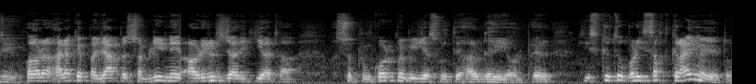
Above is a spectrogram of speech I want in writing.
جی۔ اور حالانکہ پنجاب اسمبلی نے آرڈیننس جاری کیا تھا سپریم کورٹ میں بھی یہ صورتحال گئی اور پھر اس کی تو بڑی سخت کرائم ہے یہ تو۔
